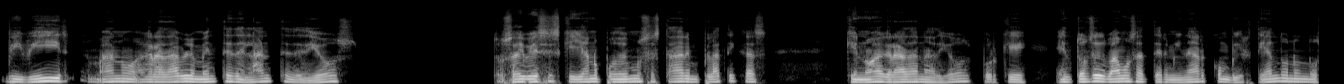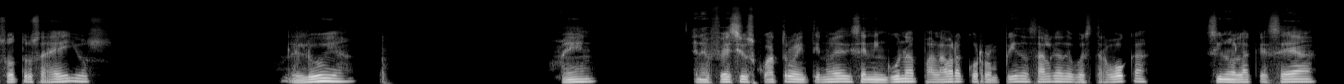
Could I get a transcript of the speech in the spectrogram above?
vivir, hermano, agradablemente delante de Dios. Entonces hay veces que ya no podemos estar en pláticas que no agradan a Dios, porque entonces vamos a terminar convirtiéndonos nosotros a ellos. Aleluya. Amén. En Efesios 4:29 dice, ninguna palabra corrompida salga de vuestra boca, sino la que sea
